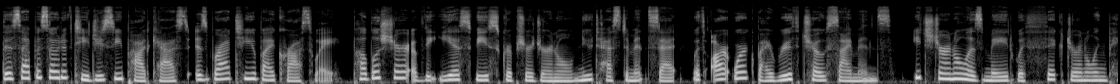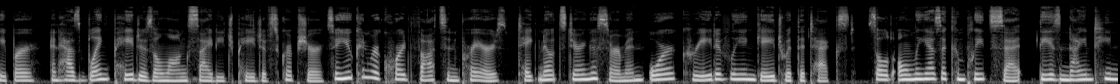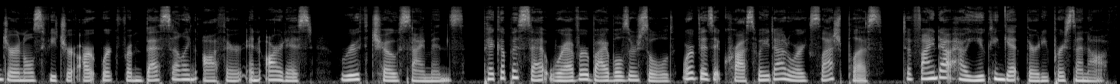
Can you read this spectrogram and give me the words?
This episode of TGC Podcast is brought to you by Crossway, publisher of the ESV Scripture Journal New Testament set, with artwork by Ruth Chou Simons. Each journal is made with thick journaling paper and has blank pages alongside each page of scripture, so you can record thoughts and prayers, take notes during a sermon, or creatively engage with the text. Sold only as a complete set, these 19 journals feature artwork from best-selling author and artist Ruth Chou Simons. Pick up a set wherever Bibles are sold or visit crossway.org/plus to find out how you can get 30% off.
